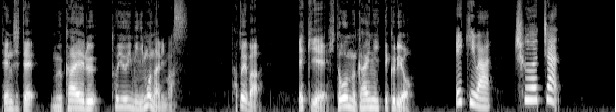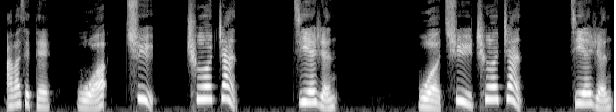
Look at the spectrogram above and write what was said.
転じて迎えるという意味にもなります。例えば、駅へ人を迎えに行ってくるよ。駅は車站。合わせて、我去車站接人。我去車站接人。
